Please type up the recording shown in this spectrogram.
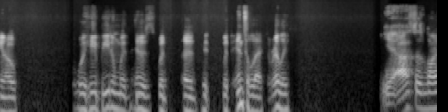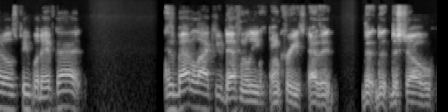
you know, he beat him with his with uh, with intellect, really. Yeah, Asta's one of those people they've got his battle IQ definitely increased as it the, the, the show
